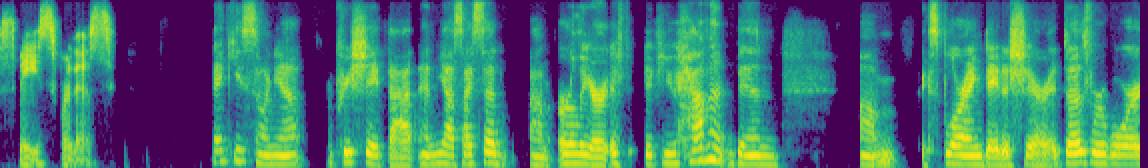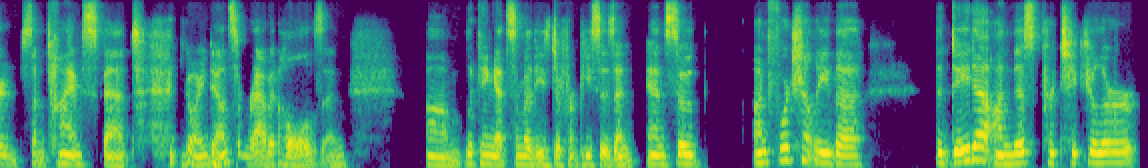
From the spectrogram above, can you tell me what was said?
space for this. Thank you, Sonia. Appreciate that. And yes, I said um, earlier, if if you haven't been um, exploring data share, it does reward some time spent going down some rabbit holes and um, looking at some of these different pieces. And, and so unfortunately, the the data on this particular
